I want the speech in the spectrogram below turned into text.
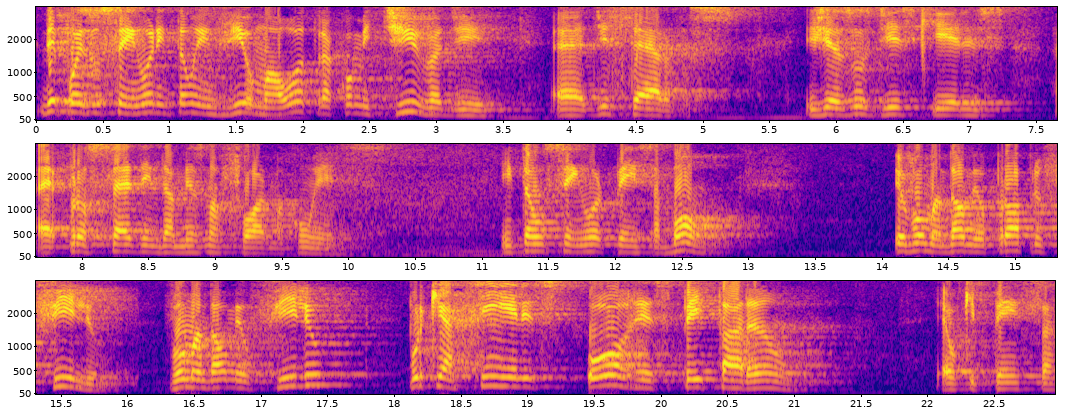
depois o Senhor então envia uma outra comitiva de, é, de servos. E Jesus diz que eles é, procedem da mesma forma com eles. Então o Senhor pensa: bom, eu vou mandar o meu próprio filho, vou mandar o meu filho, porque assim eles o respeitarão. É o que pensa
